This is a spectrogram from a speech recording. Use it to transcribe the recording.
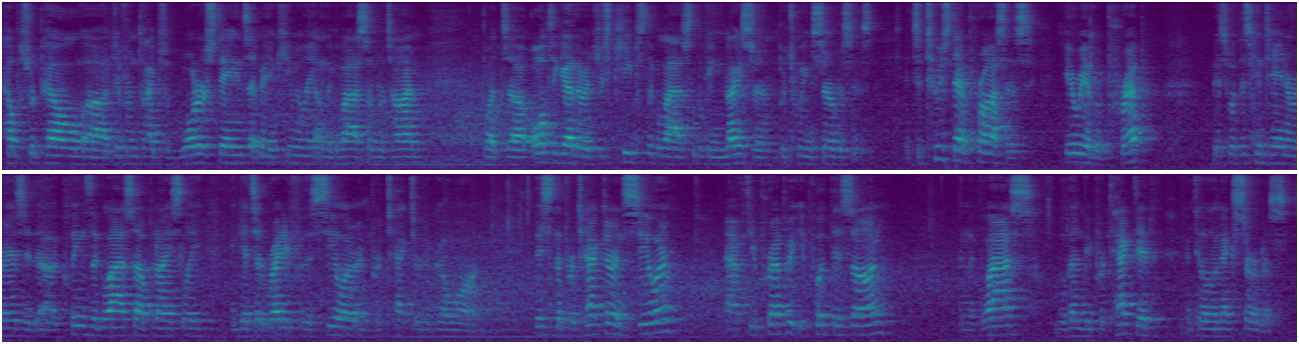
helps repel uh, different types of water stains that may accumulate on the glass over time. But uh, altogether, it just keeps the glass looking nicer between services. It's a two-step process. Here we have a prep. This is what this container is. It uh, cleans the glass up nicely and gets it ready for the sealer and protector to go on. This is the protector and sealer. After you prep it, you put this on, and the glass will then be protected until the next service.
